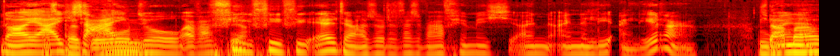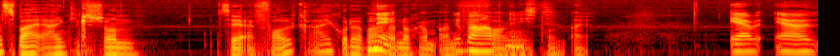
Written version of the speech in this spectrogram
Naja, ich sah ihn so, er war viel, Ja. viel, viel älter. Also das war- für mich ein, eine Le ein Lehrer. Und Ich meine- damals war er eigentlich schon sehr erfolgreich oder war Nee, er noch am Anfang? überhaupt nicht. Von, ah, ja. Er, er,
